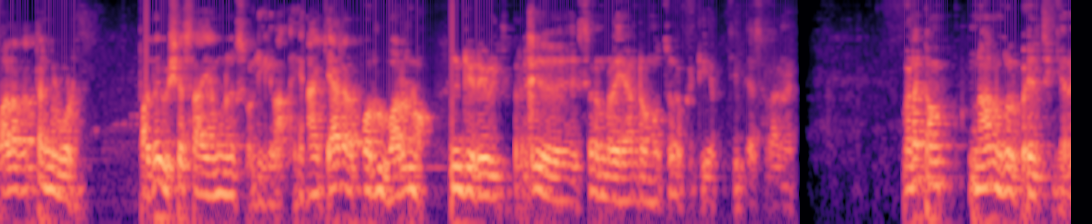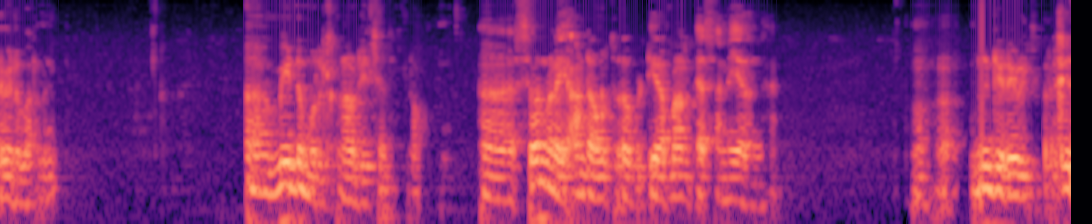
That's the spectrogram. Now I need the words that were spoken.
பல ரத்தங்கள் ஓடும் பத விஷசாயம்னு சொல்லிக்கலாம். நான் கேட்குற பொருள் வரணும். நீண்ட இடைவெளிக்கு பிறகு சிவன்மலை ஆண்ட முத்துரை பெட்டியை பற்றி பேசலாங்க வணக்கம். நான் உங்கள் பயிற்சி கரவேலு வரமன் மீண்டும் ஒரு காணொலியில் சந்திக்கிறோம். சிவன்மலை ஆண்டவனத்தில் பற்றி ரொம்ப நாள் பேசாமே இருந்தேன். நீண்ட இடைவெளிக்கு பிறகு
